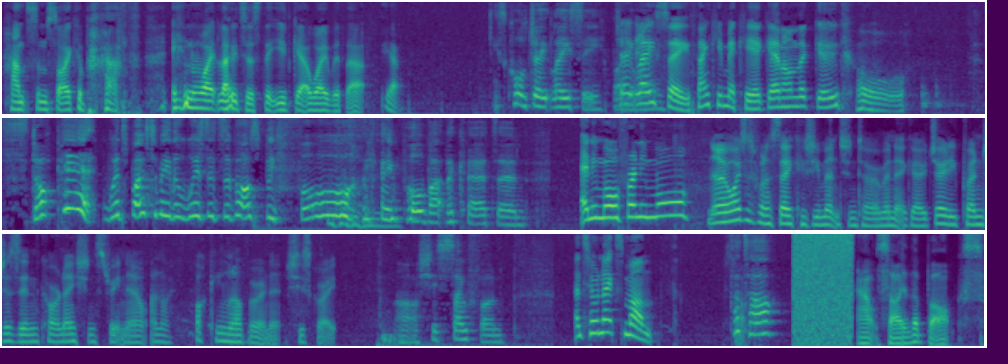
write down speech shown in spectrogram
handsome psychopath in White Lotus that you'd get away with that. Yeah. He's called Jake Lacy. Jake Lacy. Thank you, Mickey, again on the Google. Stop it! We're supposed to be the Wizards of Oz before they pull back the curtain. Any more for any more? No, I just want to say because you mentioned her a minute ago. Jodie Prenger's in Coronation Street now, and I fucking love her in it. She's great. Oh, she's so fun. Until next month. Ta ta. Outside the box.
